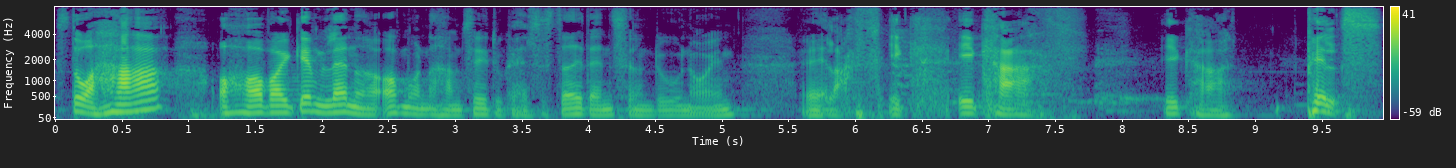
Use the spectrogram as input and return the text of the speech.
stor hare, og hopper igennem landet og opmuntrer ham til, du kan altså stadig danse, selvom du er nøgen. Øh, eller ikke, ikke, har, ikke har pels.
